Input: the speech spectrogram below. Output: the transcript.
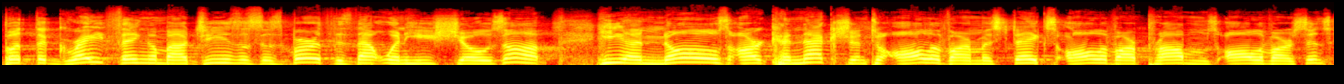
But the great thing about Jesus' birth is that when he shows up, he annuls our connection to all of our mistakes, all of our problems, all of our sins,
